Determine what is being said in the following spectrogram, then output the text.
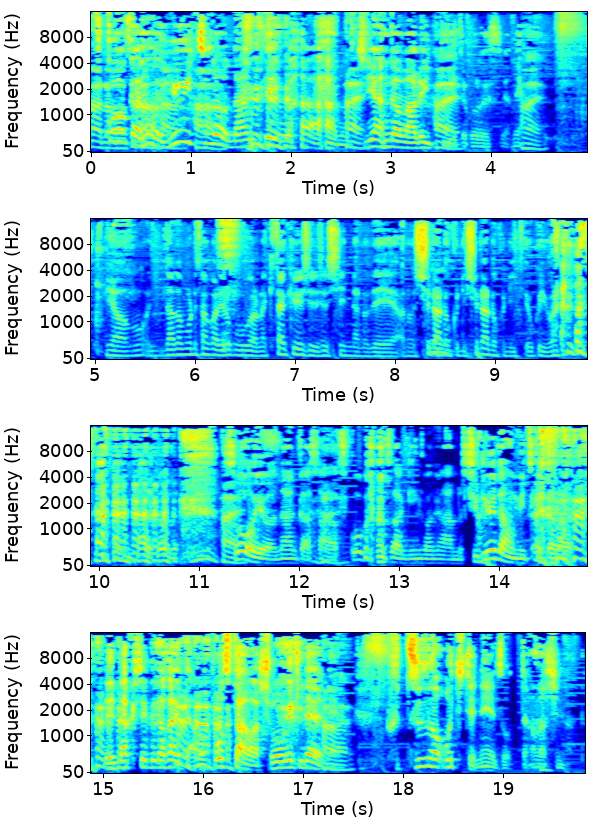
あ福岡の唯一のはい難点は、あの、はい治安が悪いっていうところですよね。はい。いや、もう、ダダモリさんからよく僕はあの北九州出身なので、あの、修羅の国、修羅の国ってよく言われる。そうよ、なんかさ、福岡のさ、銀行のあの、手榴弾を見つけたら連絡してくださいって、あのポスターは衝撃だよね。はい。普通は落ちてねえぞって話になってる。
